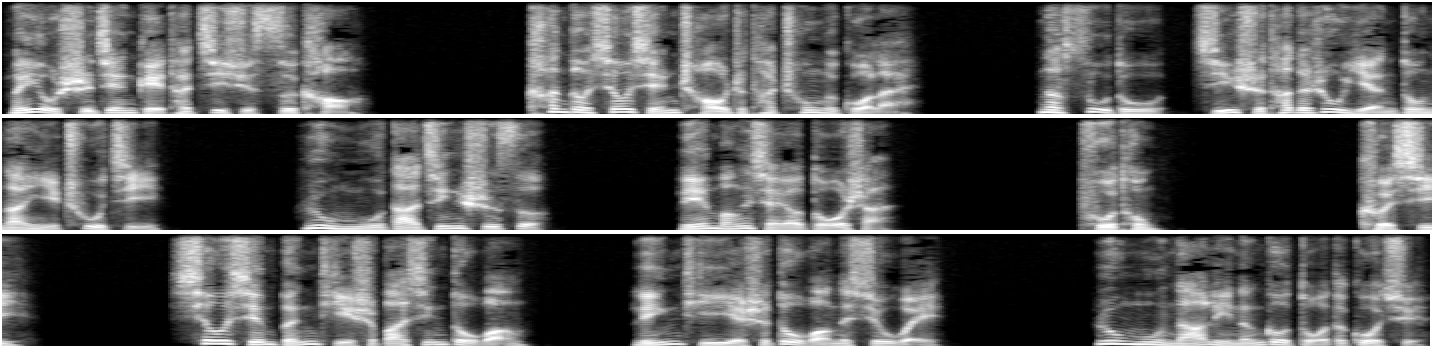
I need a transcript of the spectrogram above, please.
没有时间给他继续思考。看到萧贤朝着他冲了过来，那速度即使他的肉眼都难以触及。入木大惊失色，连忙想要躲闪。扑通！可惜，萧贤本体是八星斗王，灵体也是斗王的修为。入木哪里能够躲得过去？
